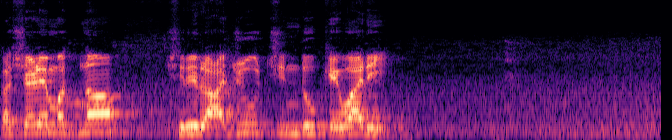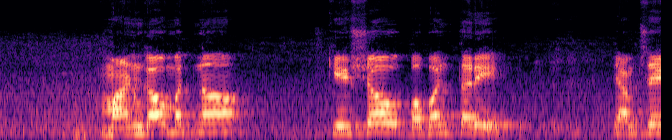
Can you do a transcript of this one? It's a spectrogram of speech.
कशेळेमधनं श्री राजू चिंदू केवारी माणगावमधनं केशव बबन तरे ते आमचे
